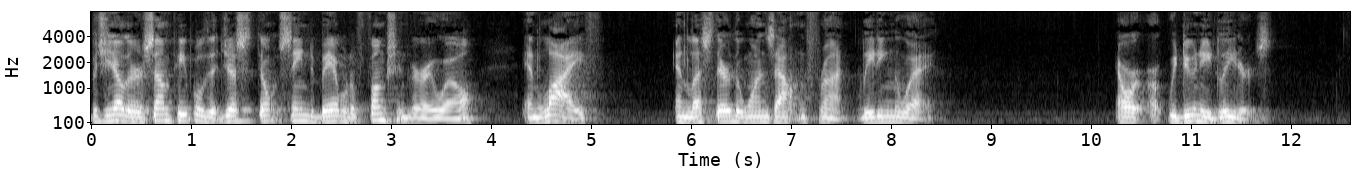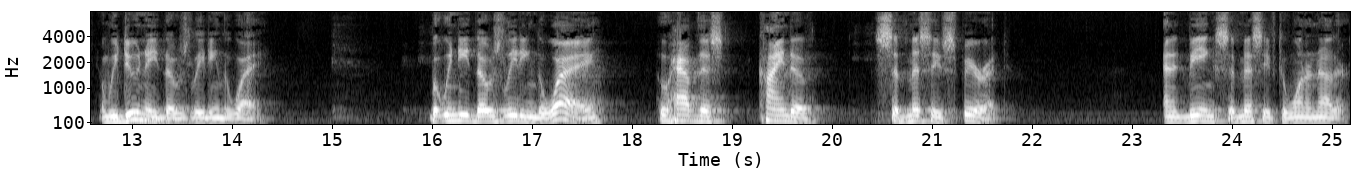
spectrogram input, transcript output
But you know, there are some people that just don't seem to be able to function very well in life unless they're the ones out in front leading the way. Or, or we do need leaders, and we do need those leading the way. But we need those leading the way who have this kind of submissive spirit and being submissive to one another.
